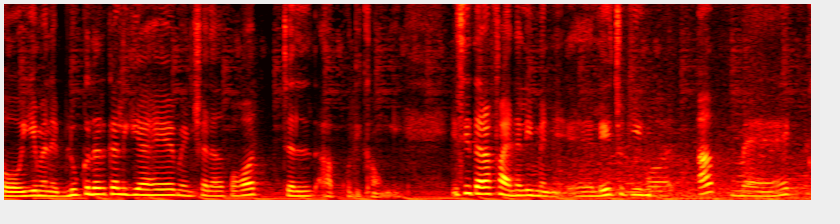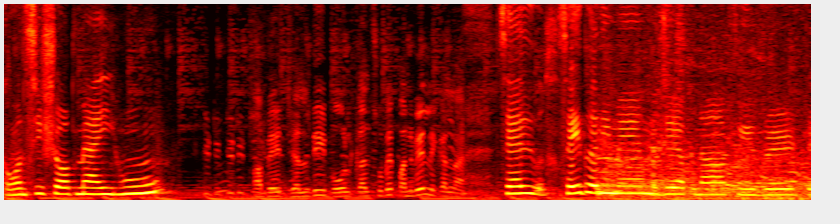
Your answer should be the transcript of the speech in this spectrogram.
तो ये मैंने ब्लू कलर का लिया है। मैं इंशाल्लाह बहुत जल्द आपको दिखाऊँगी। इसी तरह फाइनली मैंने ले चुकी हूँ। और अब मैं कौन सी शॉप में आई हूँ? अबे जल्दी बोल कल सुबह पनवेल निकलना है। सईद गली में मुझे अपना फेवरेट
